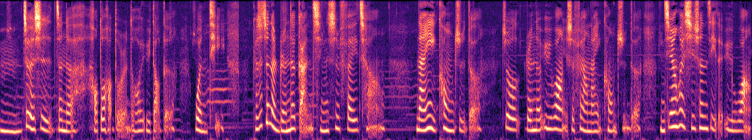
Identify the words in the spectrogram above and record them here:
嗯，这个是真的，好多好多人都会遇到的问题。可是，真的人的感情是非常难以控制的，就人的欲望也是非常难以控制的。你既然会牺牲自己的欲望，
